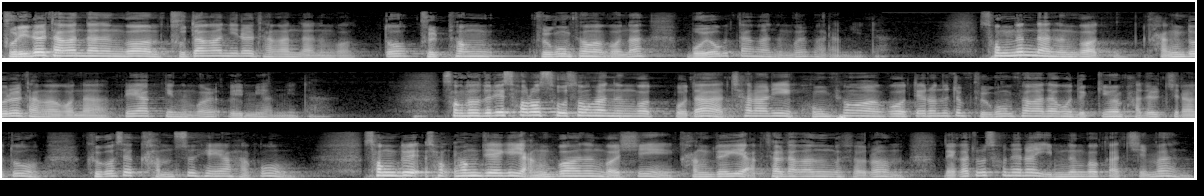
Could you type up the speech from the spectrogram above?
불의를 당한다는 건 부당한 일을 당한다는 것, 또 불평 불공평하거나 모욕당하는 걸 말합니다. 속는다는 것, 강도를 당하거나 빼앗기는 걸 의미합니다. 성도들이 서로 소송하는 것보다 차라리 공평하고 때로는 좀 불공평하다고 느낌을 받을지라도 그것을 감수해야 하고 성도 성, 형제에게 양보하는 것이 강도에게 약탈당하는 것처럼 내가 좀 손해를 입는 것 같지만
